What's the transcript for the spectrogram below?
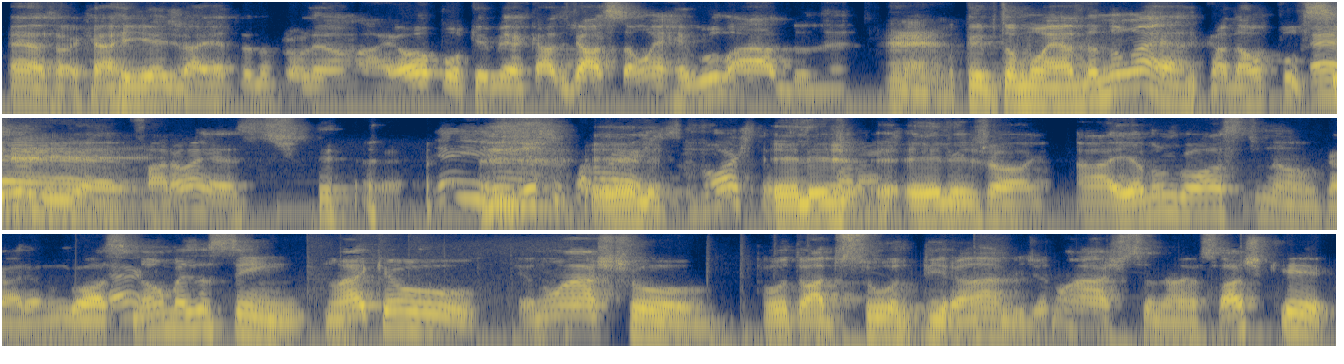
É, só que aí já entra no problema maior, porque o mercado de ação é regulado, né? É. A criptomoeda não é, cada um por si é. ali, é faroeste. É. E aí, ele, você gosta? Ele, ele joga. Ah, eu não gosto, não, cara. Eu não gosto, é. não, mas assim, não é que eu. Eu não acho outro absurdo, pirâmide, eu não acho isso não. Eu só acho que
